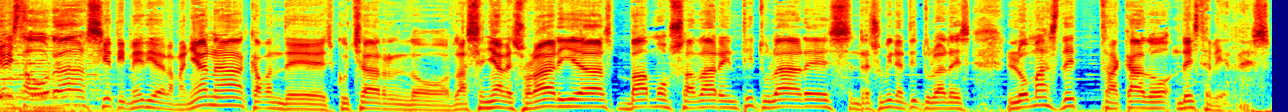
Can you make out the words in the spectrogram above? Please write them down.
Y a esta hora, siete y media de la mañana, acaban de escuchar las señales horarias. Vamos a dar en titulares, en resumir en titulares, lo más destacado de este viernes.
